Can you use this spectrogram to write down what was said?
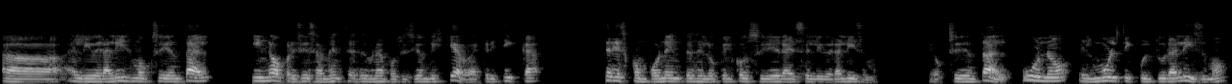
al liberalismo occidental y no precisamente desde una posición de izquierda. Critica tres componentes de lo que él considera es el liberalismo occidental. Uno, el multiculturalismo,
